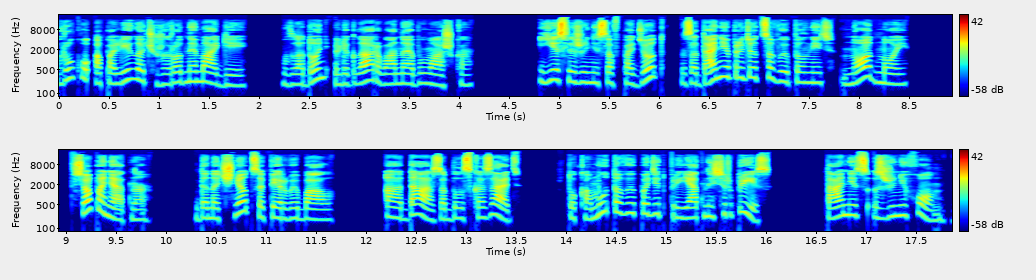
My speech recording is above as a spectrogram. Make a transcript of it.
Руку опалила чужеродной магией, в ладонь легла рваная бумажка. Если же не совпадет, задание придется выполнить, но одной. Все понятно? Да начнется первый бал. А, да, забыл сказать, что кому-то выпадет приятный сюрприз. Танец с женихом.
